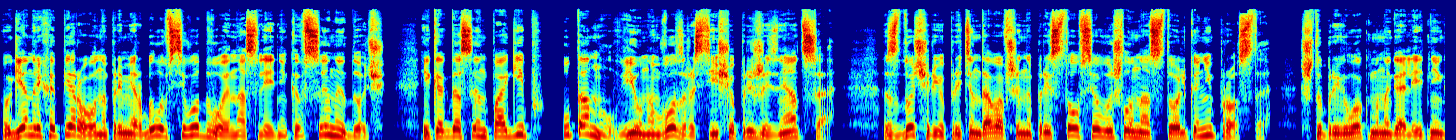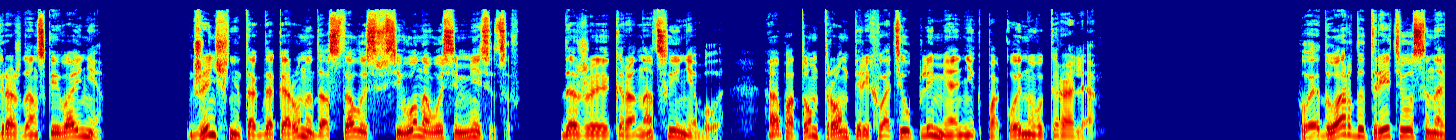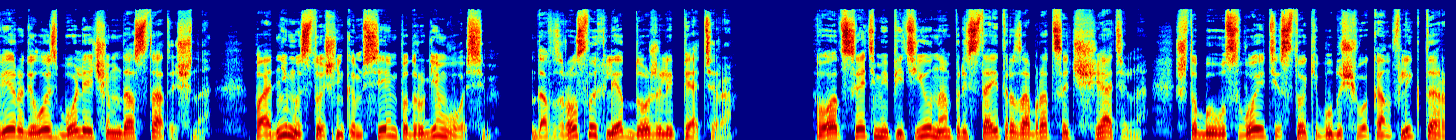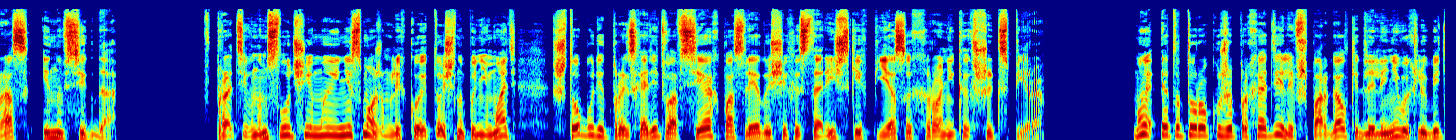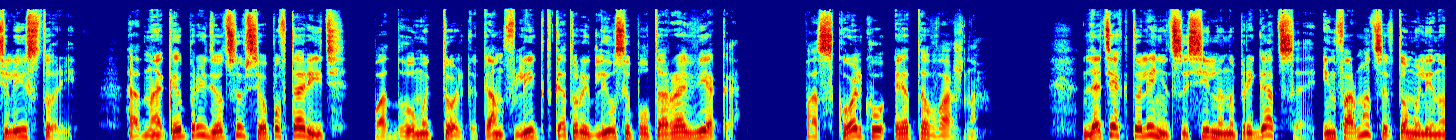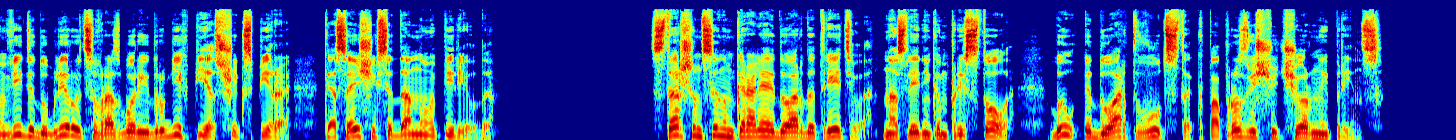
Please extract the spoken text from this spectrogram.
У Генриха I, например, было всего двое наследников, сын и дочь, и когда сын погиб, утонул в юном возрасте еще при жизни отца. С дочерью, претендовавшей на престол, все вышло настолько непросто, что привело к многолетней гражданской войне. Женщине тогда корона досталась всего на 8 месяцев, даже коронации не было, а потом трон перехватил племянник покойного короля. У Эдуарда III сыновей родилось более чем достаточно. По одним источникам семь, по другим восемь. До взрослых лет дожили пятеро. Вот с этими пятью нам предстоит разобраться тщательно, чтобы усвоить истоки будущего конфликта раз и навсегда. В противном случае мы не сможем легко и точно понимать, что будет происходить во всех последующих исторических пьесах-хрониках Шекспира. Мы этот урок уже проходили в шпаргалке для ленивых любителей истории. Однако придется все повторить. Подумать только, конфликт, который длился полтора века. Поскольку это важно. Для тех, кто ленится сильно напрягаться, информация в том или ином виде дублируется в разборе и других пьес Шекспира, касающихся данного периода. Старшим сыном короля Эдуарда III, наследником престола, был Эдуард Вудсток по прозвищу Черный принц.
